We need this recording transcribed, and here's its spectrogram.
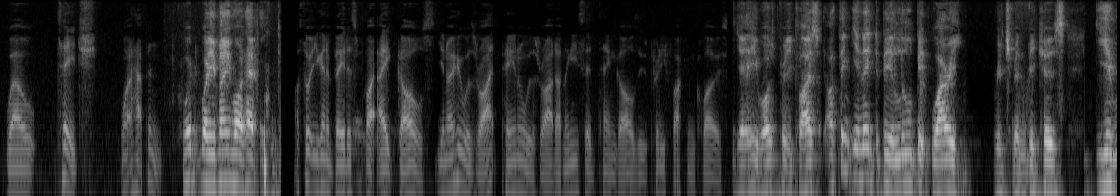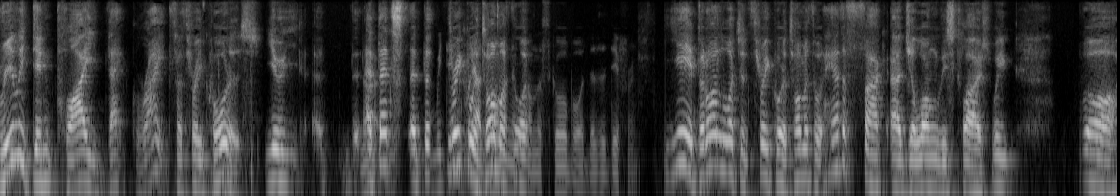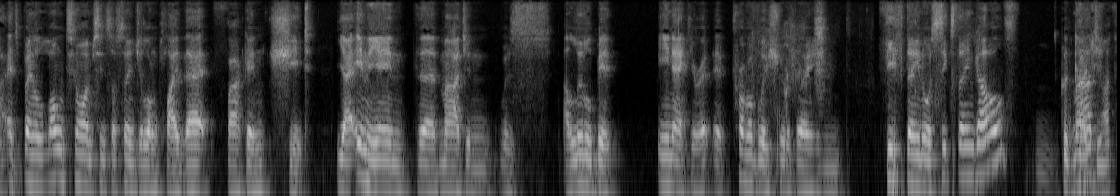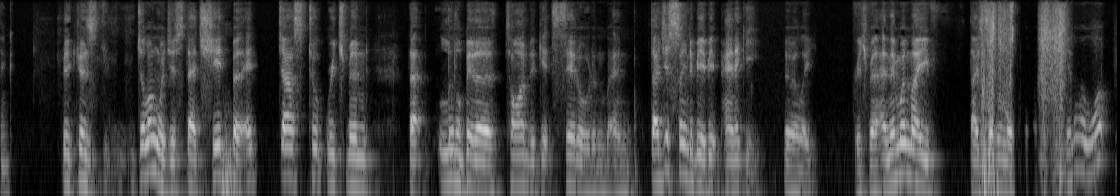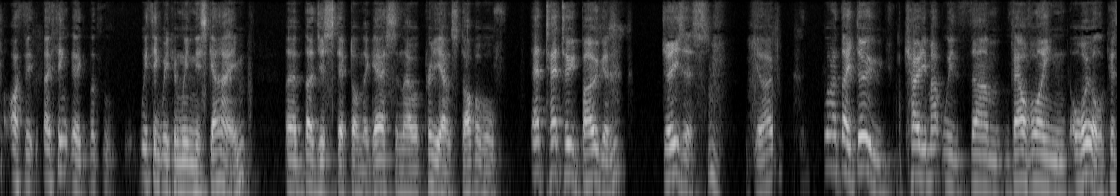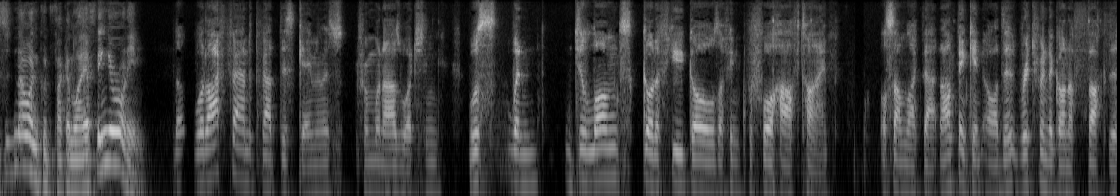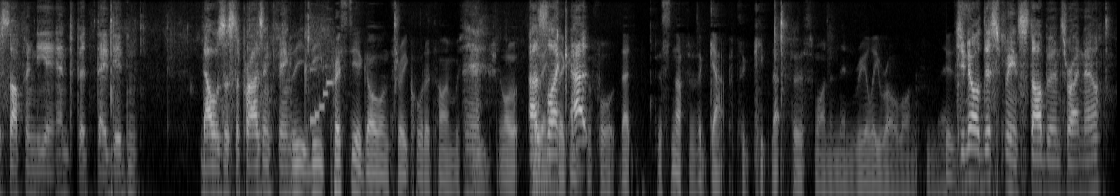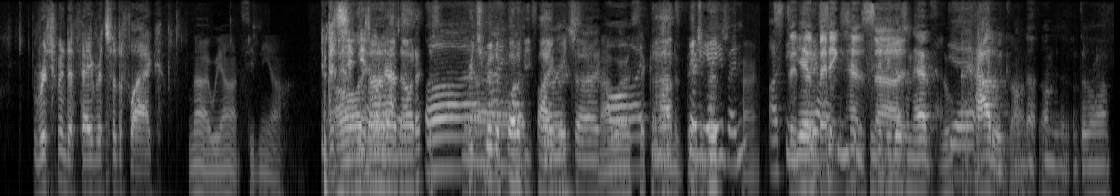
well, Teach, what happened? What, what do you mean what happened? I thought you were going to beat us by eight goals. You know who was right? Penal was right. I think he said ten goals. He was pretty fucking close. Yeah, he was pretty close. I think you need to be a little bit worried, Richmond, because you really didn't play that great for three quarters. You uh, No, at that's at the We three quarter time. I thought, on the scoreboard. There's a difference. yeah, but I watched it three quarter time. I thought, how the fuck are Geelong this close? We, oh, it's been a long time since I've seen Geelong play that fucking shit. Yeah, in the end, the margin was a little bit inaccurate. It probably should have been fifteen or sixteen goals. Hmm. Good Margin. coaching, I think. because Geelong were just that shit, but it just took Richmond that little bit of time to get settled, and, and they just seem to be a bit panicky early, Richmond. And then when they they settled, you know what? I think they think we think we can win this game. Uh, they just stepped on the gas, and they were pretty unstoppable. That tattooed bogan, Jesus, you know. What did they do? Coat him up with um, Valvoline oil because no one could fucking lay a finger on him. What I found about this game, from when I was watching, was when Geelong's got a few goals, I think, before half time. Or something like that. And I'm thinking, oh, the, Richmond are going to fuck this up in the end, but they didn't. That was a surprising thing. The the Prestia goal in three quarter time was Yeah. huge. Or I was like, seconds uh, before that, just enough of a gap to kick that first one and then really roll on from there. Do you know what this means, Starburns, right now? Richmond are favourites for the flag. No, we aren't. Sydney are. But Oh, Sydney's no, no, out. no. Oh, Richmond have got to be favourites. So, No, we're Oh, a I second think line it's of pretty betting. even. Apparently. I The, think Yeah, the betting if- has Sydney uh, doesn't have Yeah. Hardwick on the, on the, the right.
